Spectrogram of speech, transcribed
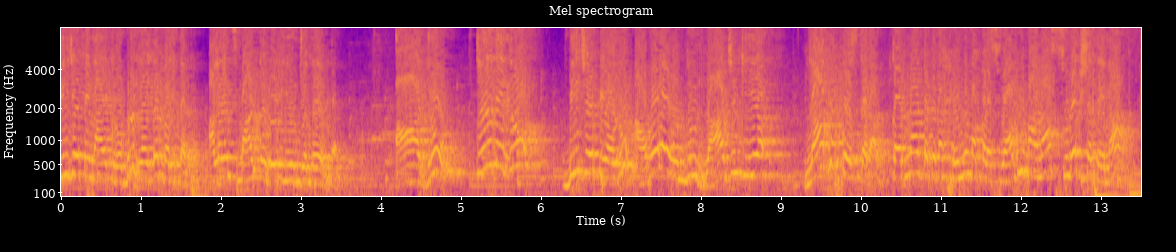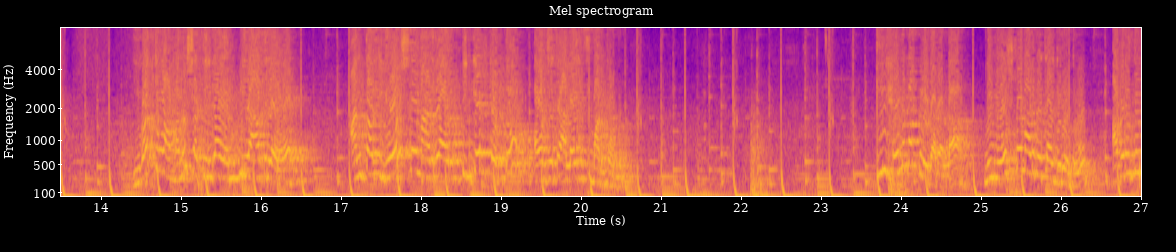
ಬಿಜೆಪಿ ನಾಯಕರೊಬ್ರು ಲೆಟರ್ ಬರೀತಾರೆ. ಅಲಯನ್ಸ್ ಮಾಡ್ಕೋಬೇಡಿ ಇವ್ರ ಜೊತೆ ಅಂತ. ಆದ್ರೂ ತಿಳಿದಿದ್ರು ಬಿಜೆಪಿ ಅವರು ಅವರ ಒಂದು ರಾಜಕೀಯ ಲಾಭಕ್ಕೋಸ್ಕರ ಕರ್ನಾಟಕದ ಹೆಣ್ಣು ಮಕ್ಕಳ ಸ್ವಾಭಿಮಾನ, ಸುರಕ್ಷತೆನ ಇವತ್ತು ಆ ಮನುಷ್ಯ ತಿರ್ಗಾ ಎಂ ಪಿ ಆದ್ರೆ ಅಂತ ಯೋಚನೆ ಮಾಡಿದ್ರೆ ಅವ್ರು ಟಿಕೆಟ್ ಕೊಟ್ಟು ಅವ್ರ ಜೊತೆ ಅಲಯನ್ಸ್ ಮಾಡ್ಕೊಂಡು ಹೆಣ್ಮಕ್ಳು ಇದಾರಲ್ಲ, ನೀವು ಯೋಚನೆ ಮಾಡಬೇಕಾಗಿರೋದು ಅವರದ್ದು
